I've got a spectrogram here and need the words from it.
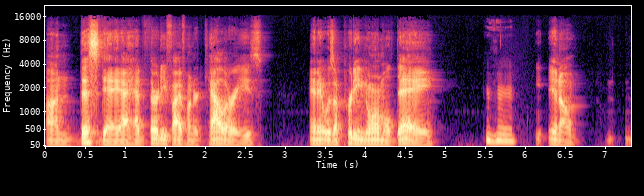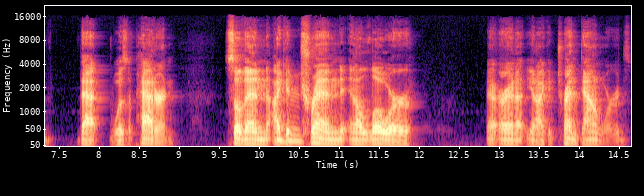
on this day I had 3,500 calories and it was a pretty normal day, Mhm. you know, that was a pattern. So then I could Mhm. trend in a lower, or in a, you know, I could trend downwards.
